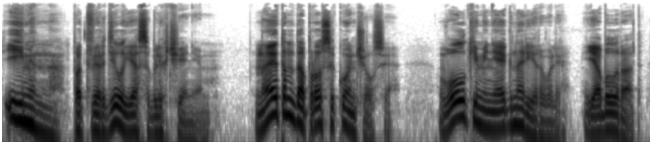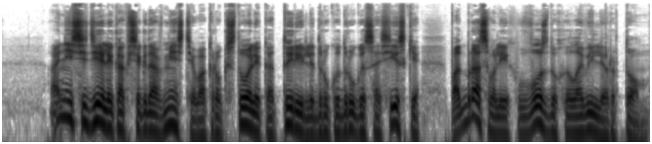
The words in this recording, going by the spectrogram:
«Именно», — подтвердил я с облегчением. На этом допрос и кончился. Волки меня игнорировали. Я был рад. Они сидели, как всегда, вместе вокруг столика, тырили друг у друга сосиски, подбрасывали их в воздух и ловили ртом.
